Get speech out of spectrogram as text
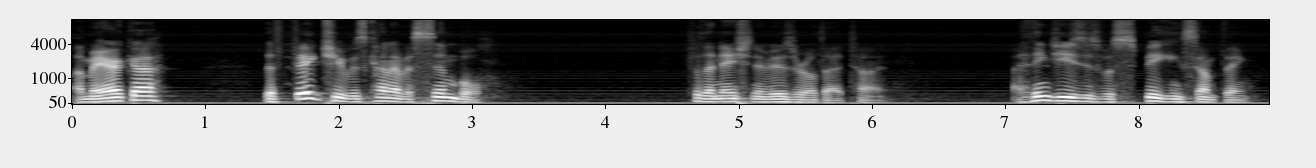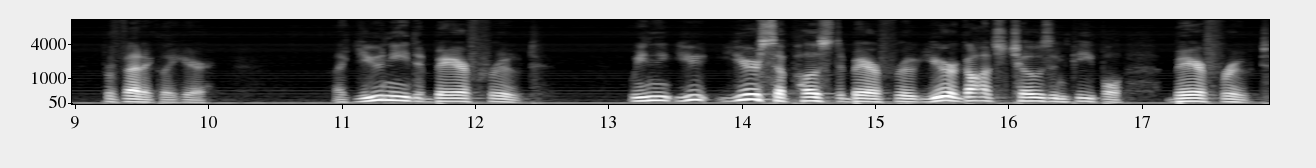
America, the fig tree was kind of a symbol for the nation of Israel at that time. I think Jesus was speaking something prophetically here. Like you need to bear fruit. We need, you, you're supposed to bear fruit. You're God's chosen people. Bear fruit.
